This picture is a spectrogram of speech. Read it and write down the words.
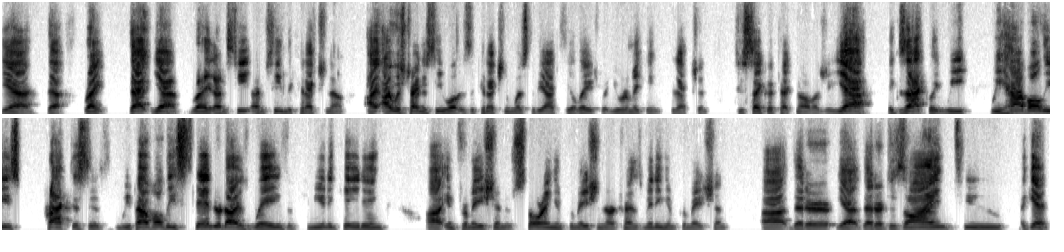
Yeah, that right. That yeah, right. I'm seeing I'm seeing the connection now. I, I was trying to see what was the connection was to the axial age, but you were making connection to psychotechnology. Yeah, exactly. We we have all these practices. We have all these standardized ways of communicating uh, information, of storing information, or transmitting information uh, that are yeah that are designed to again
